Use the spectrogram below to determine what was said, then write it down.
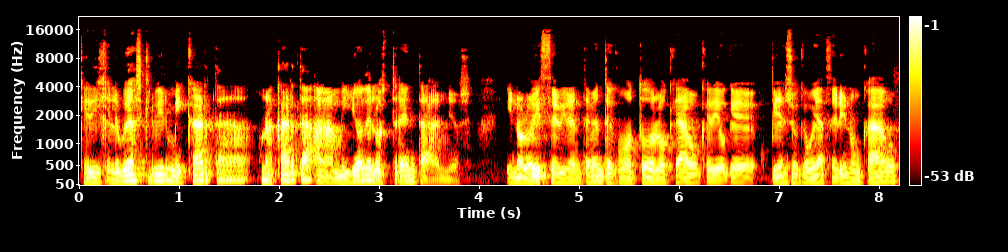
que dije, le voy a escribir mi carta, una carta a mi yo de los 30 años y no lo hice, evidentemente, como todo lo que hago, que digo que pienso que voy a hacer y nunca hago,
